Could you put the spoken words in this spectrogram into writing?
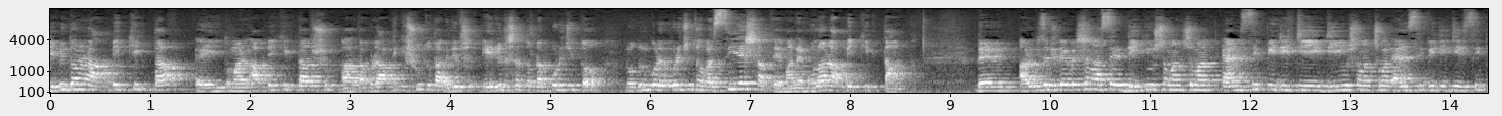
বিভিন্ন ধরনের আপেক্ষিক তাপ এই তোমার আপেক্ষিক তাপ তারপরে আপেক্ষিক সূত্র তাপ এই দুটোর সাথে তোমরা পরিচিত। নতুন করে পরিচিত হবে সি এর সাথে মানে মোলার আপেক্ষিক তাপ। দেন আর কিছু ডেরিভেশন আছে dq সমান সমান mcp dt du সমান সমান ncp dt cp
